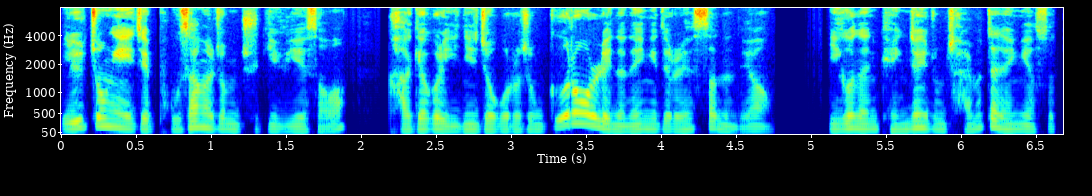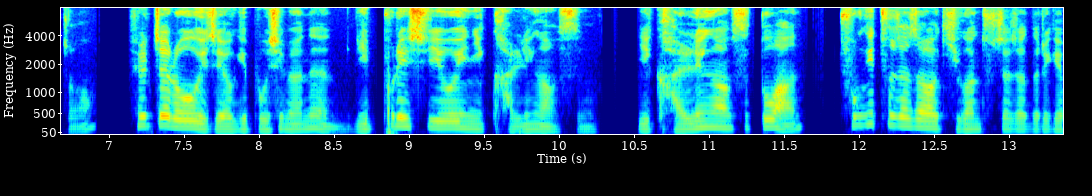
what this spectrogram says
일종의 이제 보상을 좀 주기 위해서 가격을 인위적으로 좀 끌어올리는 행위들을 했었는데요. 이거는 굉장히 좀 잘못된 행위였었죠. 실제로 이제 여기 보시면은 리플의 CEO인 이 갈링하우스, 이 갈링하우스 또한 초기 투자자와 기관 투자자들에게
